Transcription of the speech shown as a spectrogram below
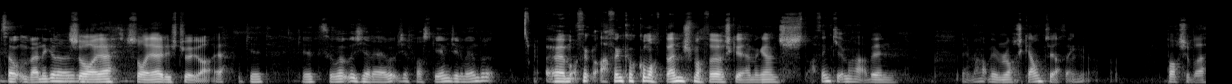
Salt and vinegar. So yeah, so yeah, it's true that. Yeah. Good, So what was your uh, what was your first game? Do you remember it? Um, I think I think I come off bench my first game against. I think it might have been, it might have been Ross County. I think, possibly.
